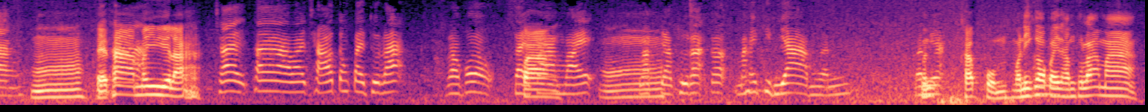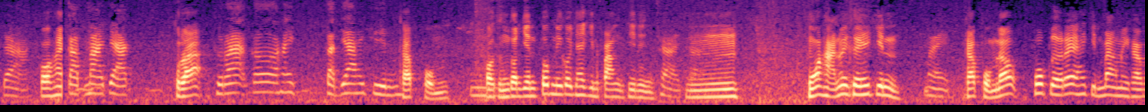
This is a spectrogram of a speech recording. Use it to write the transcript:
างอ๋อแต่ถ้าไม่มีเวลา ใช่ถ้าว่าเช้าต้องไปธุระ เราก็ใส่ฟาง ฟางไว้อ๋อหลังจากธุระก็มาให้กินหญ้าเหมือนวันเนี้ยครับ ผม วันนี้ก็ไปทำธุระมา จ้ะก็ให้กลับมาจากธุระธุระก็ให้ตัดหญ้าให้กิน ครับ ผมอืมพอถึงตอนเย็นปุ๊บนี่ก็จะให้กินฟางอีกทีหนึ่งใช่อืใช่มหัวอาหารไม่เคยให้กิน ไม่ครับ ผมแล้วพวกเกลือแร่ให้กินบ้างไหมครับ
